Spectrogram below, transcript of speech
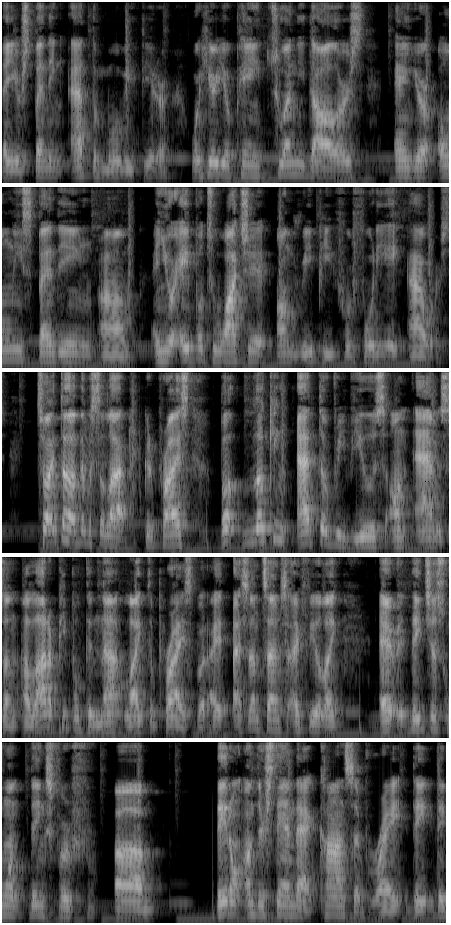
that you're spending at the movie theater. Where here you're paying $20 and you're only spending, um, and you're able to watch it on repeat for 48 hours. So I thought that was a lot good price. But looking at the reviews on Amazon, a lot of people did not like the price. But I, I sometimes I feel like they just want things for um, they don't understand that concept, right? They they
